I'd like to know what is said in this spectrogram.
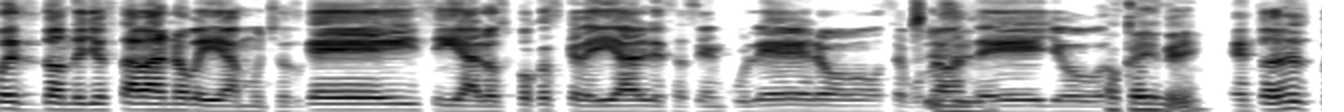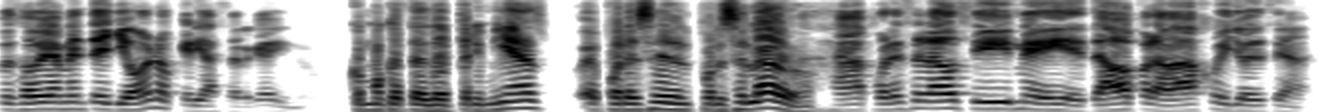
pues donde yo estaba no veía muchos gays y a los pocos que veía les hacían culero, se burlaban sí. de ellos. Ok, ok. Entonces, pues obviamente yo no quería ser gay, ¿no? Como que te deprimías eh, por ese, por ese lado. Ajá, por ese lado sí me daba para abajo y yo decía,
